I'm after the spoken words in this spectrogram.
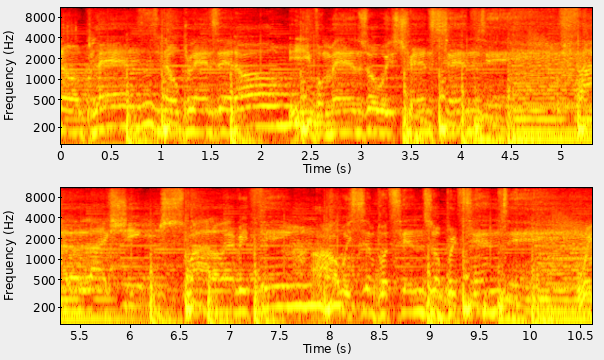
no plans, no plans at all. Evil man's always transcending. Fighter like sheep, swallow everything. Always simpletons or pretending. We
